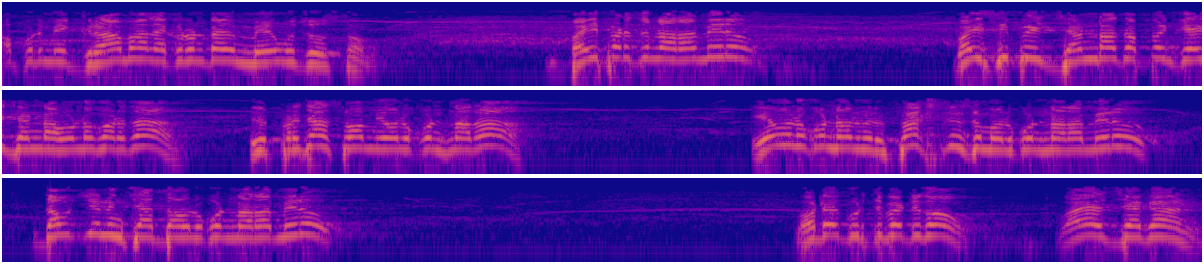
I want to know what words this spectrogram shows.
అప్పుడు మీ గ్రామాలు ఎక్కడుంటాయో మేము చూస్తాం. భయపడుతున్నారా మీరు? వైసీపీ జెండా తప్ప ఇంకే జెండా ఉండకూడదా? ఇది ప్రజాస్వామ్యం అనుకుంటున్నారా? ఏమనుకుంటున్నారు మీరు? ఫ్యాక్షనిజం అనుకుంటున్నారా మీరు? దౌర్జన్యం చేద్దాం అనుకుంటున్నారా మీరు? ఒకటే గుర్తుపెట్టుకో. వైఎస్ జగన్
